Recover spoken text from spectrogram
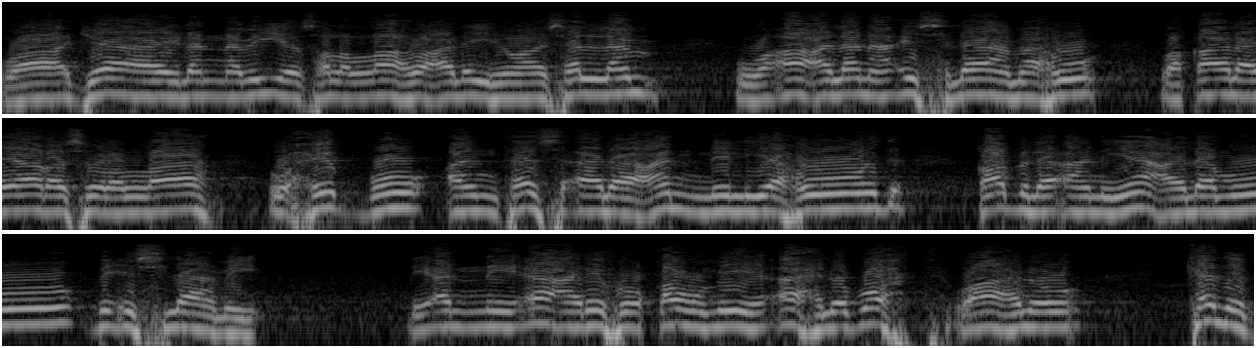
وجاء إلى النبي صلى الله عليه وسلم وأعلن إسلامه وقال يا رسول الله أحب أن تسأل عني اليهود قبل أن يعلموا بإسلامي لأني أعرف قومي أهل بهت وأهل كذب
